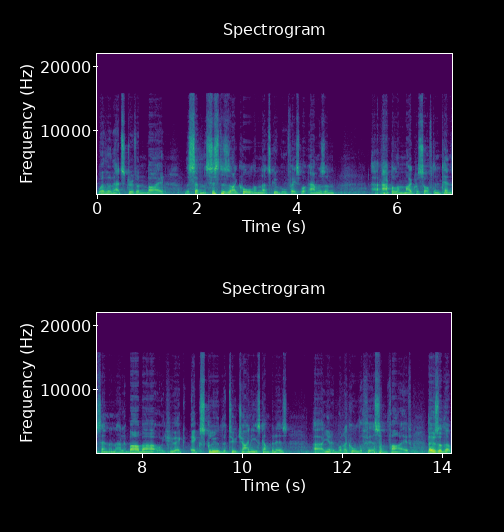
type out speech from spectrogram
whether that's driven by the seven sisters, as I call them. That's Google, Facebook, Amazon, uh, Apple and Microsoft and Tencent and Alibaba, or if you ex- exclude the two Chinese companies, uh, you know, what I call the fearsome five. Those are the,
